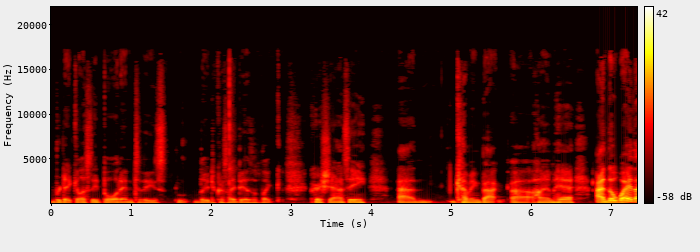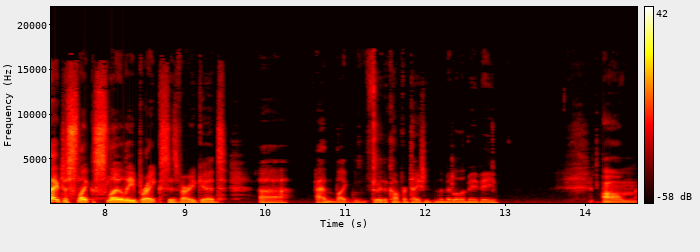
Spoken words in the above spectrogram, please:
ridiculously bought into these ludicrous ideas of like Christianity and coming back uh, home here. And the way that just like slowly breaks is very good uh, and like through the confrontations in the middle of the movie Um,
